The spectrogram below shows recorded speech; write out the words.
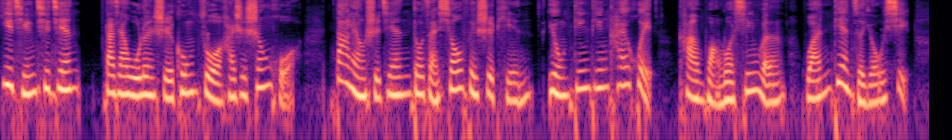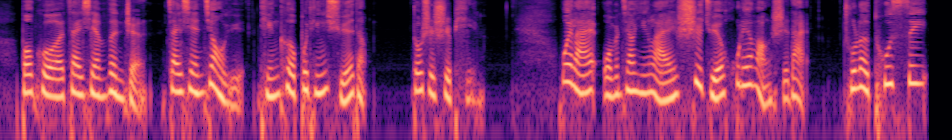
疫情期间，大家无论是工作还是生活，大量时间都在消费视频、用钉钉开会、看网络新闻、玩电子游戏。包括在线问诊、在线教育、停课不停学等，都是视频。未来我们将迎来视觉互联网时代，除了 To C，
